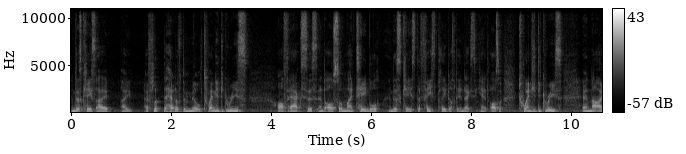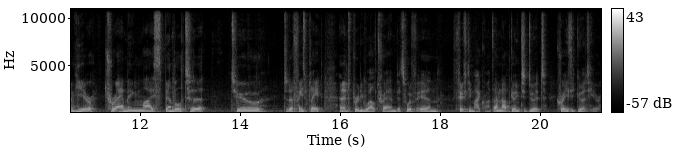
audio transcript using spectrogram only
In this case, I, I, I flipped the head of the mill 20 degrees off axis and also my table, in this case the faceplate of the indexing head, also 20 degrees. And now I'm here tramming my spindle to, to, to the faceplate and it's pretty well trammed. It's within 50 microns. I'm not going to do it crazy good here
